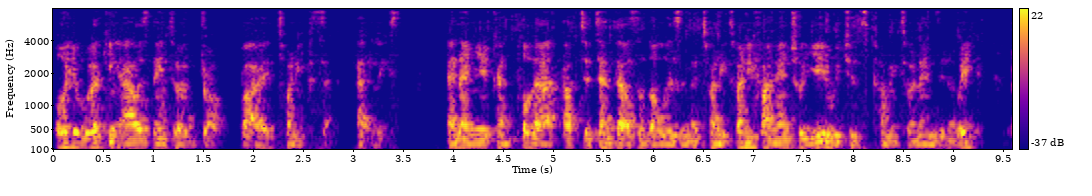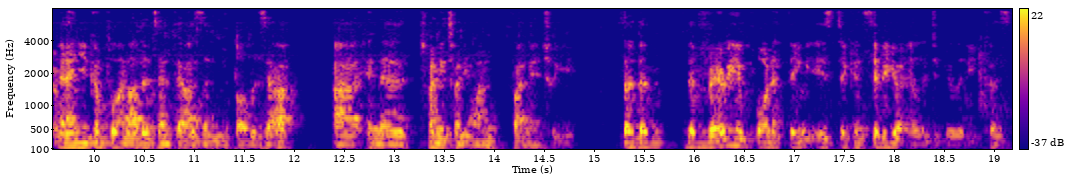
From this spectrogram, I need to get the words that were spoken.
or your working hours need to have dropped by 20% at least. And then you can pull out up to $10,000 in the 2020 financial year, which is coming to an end in a week. And then you can pull another $10,000 out uh, in the 2021 financial year. So the, the very important thing is to consider your eligibility because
